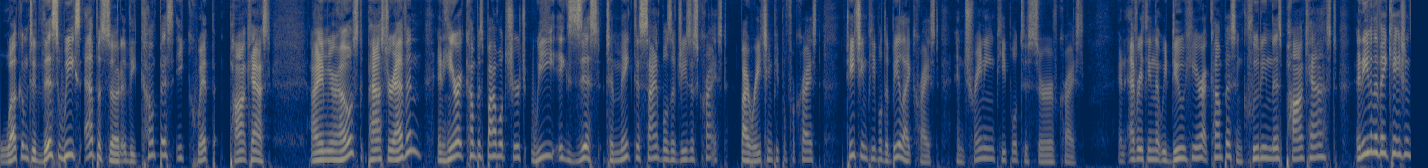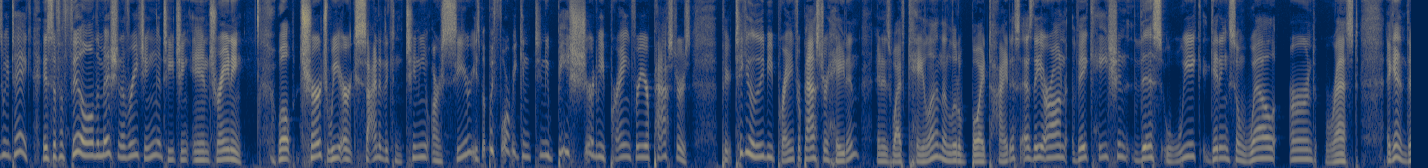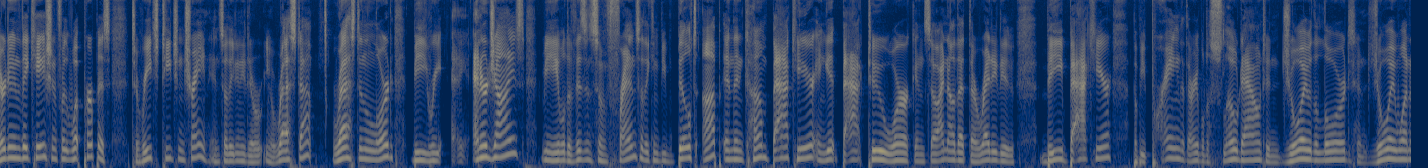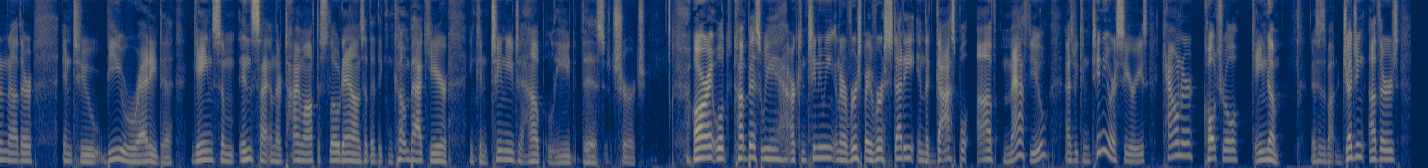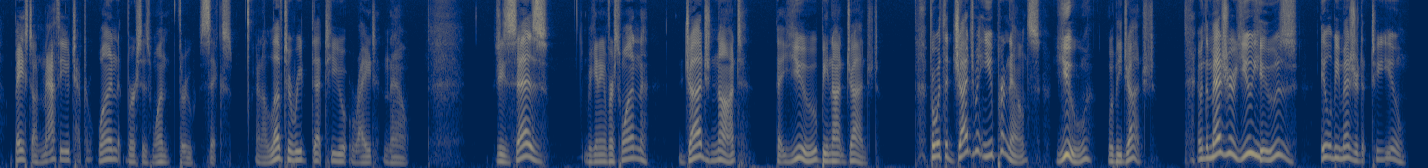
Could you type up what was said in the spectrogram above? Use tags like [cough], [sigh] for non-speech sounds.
Welcome to this week's episode of the Compass Equip podcast. I am your host, Pastor Evan, and here at Compass Bible Church, we exist to make disciples of Jesus Christ by reaching people for Christ, teaching people to be like Christ, and training people to serve Christ. And everything that we do here at Compass, including this podcast, and even the vacations we take, is to fulfill the mission of reaching, teaching, and training. Well, church, we are excited to continue our series, but before we continue, be sure to be praying for your pastors. Particularly be praying for Pastor Hayden and his wife Kayla and the little boy Titus as they are on vacation this week, getting some well earned rest. Again, they're doing vacation for what purpose? To reach, teach, and train. And so they need to you know, rest up, rest in the Lord, be re energized, be able to visit some friends so they can be built up, and then come back here and get back to work. And so I know that they're ready to be back here, but be praying that they're able to slow down, to enjoy the Lord, to enjoy one another and to be ready to gain some insight on their time off to slow down so that they can come back here and continue to help lead this church. All right, well, Compass, we are continuing in our verse by verse study in the Gospel of Matthew as we continue our series, Counter Cultural Kingdom. This is about judging others based on Matthew chapter 1, verses 1 through 6. And I'd love to read that to you right now. Jesus says, beginning of verse 1 Judge not that you be not judged. For with the judgment you pronounce, you will be judged. And with the measure you use, it will be measured to you.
